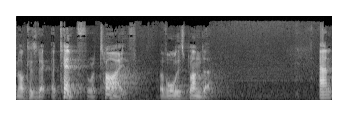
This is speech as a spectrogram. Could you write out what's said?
Melchizedek a tenth or a tithe of all his plunder. And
